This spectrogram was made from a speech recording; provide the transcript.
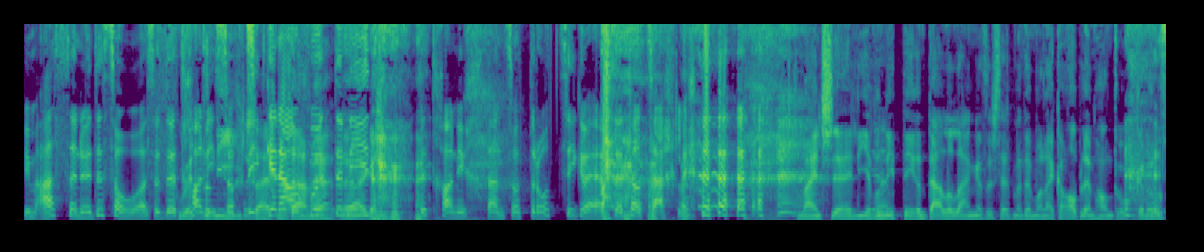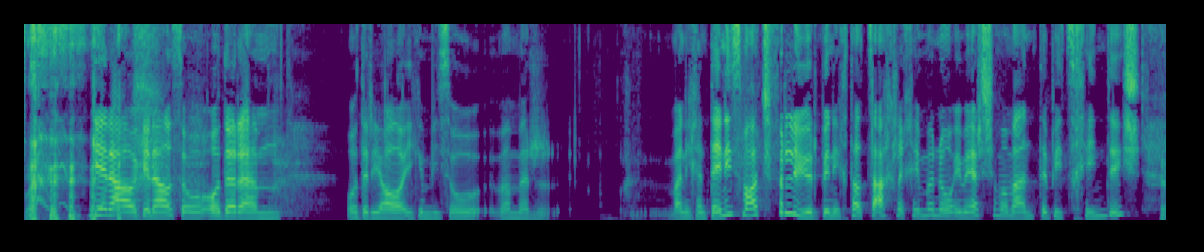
beim Essen nicht so. Also dort kann ich so ein bisschen, genau, Futterneid. Ja, genau. dort kann ich dann so trotzig werden, tatsächlich. du meinst, äh, lieber ja. nicht ihren Teller länger, sonst hätte man dann mal eine Gabel im Hand drücken oder so. genau, genau so. Oder, ähm, oder ja, irgendwie so, wenn man wenn ich einen Tennismatch verliere, bin ich tatsächlich immer noch im ersten Moment ein bisschen kindisch, ja.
